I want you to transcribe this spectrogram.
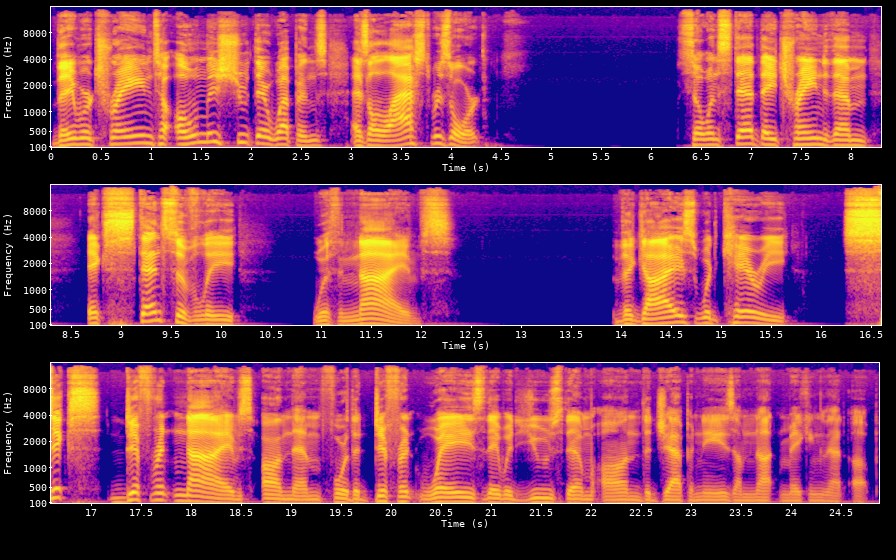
They were trained to only shoot their weapons as a last resort. So instead, they trained them extensively with knives. The guys would carry six different knives on them for the different ways they would use them on the Japanese. I'm not making that up.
